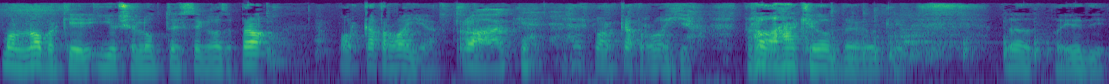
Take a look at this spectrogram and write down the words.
Ma no perché io ce l'ho tutte queste cose, però porca troia. Però anche... Eh, porca troia, però anche vabbè, ok. Però voglio dire,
